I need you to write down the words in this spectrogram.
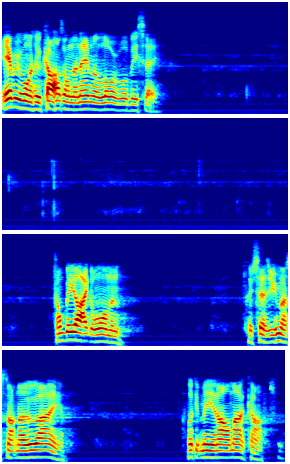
Everyone who calls on the name of the Lord will be saved. Don't be like the woman who says, You must not know who I am. Look at me and all my accomplishments.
